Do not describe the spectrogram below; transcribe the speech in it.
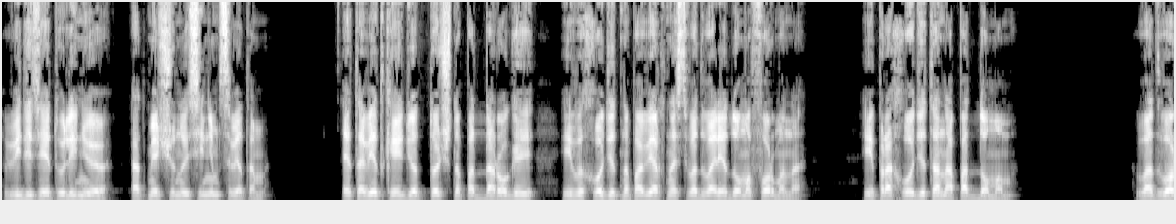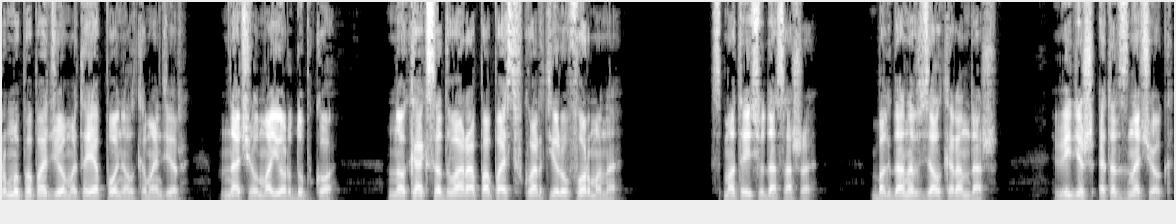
Видите эту линию, отмеченную синим цветом? Эта ветка идет точно под дорогой и выходит на поверхность во дворе дома Формана. И проходит она под домом. «Во двор мы попадем, это я понял, командир», — начал майор Дубко. «Но как со двора попасть в квартиру Формана?» «Смотри сюда, Саша». Богданов взял карандаш. «Видишь этот значок?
